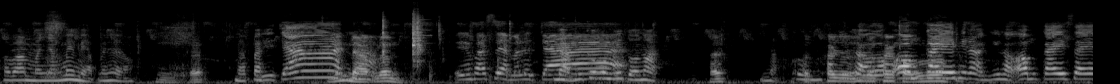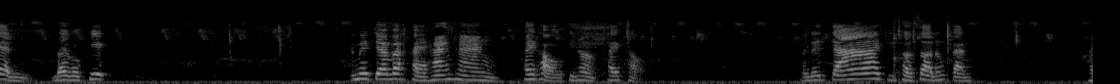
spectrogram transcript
เพราะว่ามันยังไม่แมบไม่ใช่เหรออืมครับแมบไปดีจ้าลิ้นหนาบเริ่มเอ้ยพัดแซ่บมาเลยจ้าแมบมันก็ว่ามีตัวหน่อยเฮ้ยแมบก็ใครจะกินข้าวใครกับเขาอ้อมไก่พี่น้องกินข้าวอ้อมไก่แซ่นใบบักพริกไม่จ้าว่าไข่ห้างๆไข่เข่าพี่น้องไข่เข่ามาเลยจ้ากินข้าวซอสน้ำกันไข่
